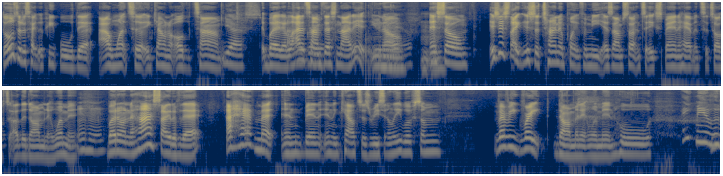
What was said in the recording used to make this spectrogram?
those are the type of people that I want to encounter all the time. Yes. But a I lot of times that's not it, you know. Yeah. And so it's just like it's a turning point for me as I'm starting to expand and having to talk to other dominant women. Mm-hmm. But on the hindsight of that, I have met and been in encounters recently with some very great dominant women who make me a little,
